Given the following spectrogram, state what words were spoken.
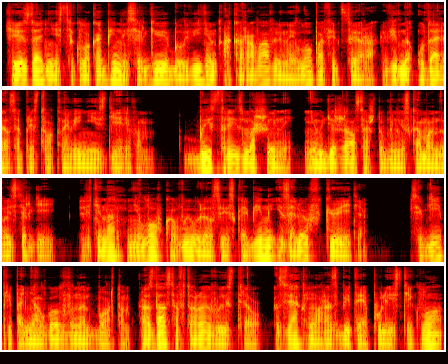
Через заднее стекло кабины Сергею был виден окровавленный лоб офицера, видно, ударился при столкновении с деревом. Быстро из машины, не удержался, чтобы не скомандовать Сергей. Лейтенант неловко вывалился из кабины и залег в кювете. Сергей приподнял голову над бортом. Раздался второй выстрел. Звякнуло разбитое пулей стекло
